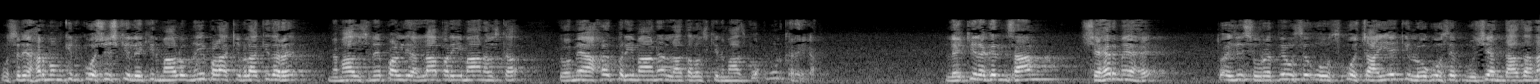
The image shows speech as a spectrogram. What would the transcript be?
اس نے ہر ممکن کوشش کی لیکن معلوم نہیں پڑا قبلہ کدھر ہے۔ نماز اس نے پڑھ لی، اللہ پر ایمان ہے اس کا۔ یوم آخرت پر ایمان ہے، اللہ تعالیٰ اس کی نماز کو قبول کرے گا۔ لیکن اگر انسان شہر میں ہے تو ایسی صورت میں اسے، اس کو چاہیے کہ لوگوں سے پوچھے، اندازہ نہ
